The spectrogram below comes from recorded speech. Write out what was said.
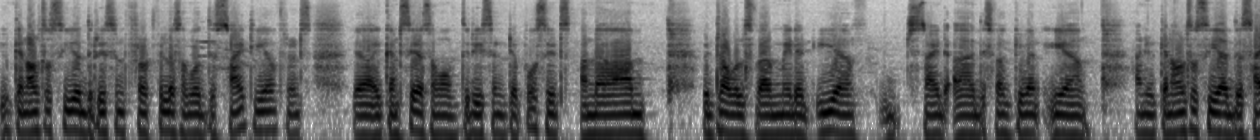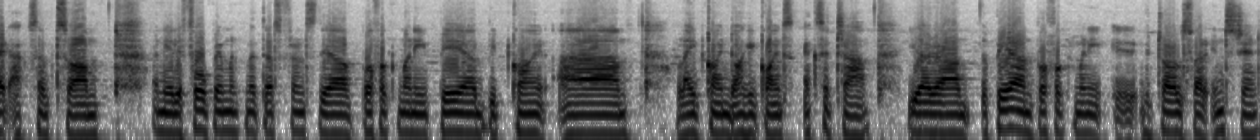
You can also see here the recent fraud fillers about this site here friends. Uh, you can see some of the recent deposits and um, withdrawals were made at year side uh, this was given here and you can also see uh, the site accepts um, nearly four payment methods friends. They are perfect money Payeer bitcoin um, litecoin donkey coins etc your uh, Payeer and perfect money uh, withdrawals were instant.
